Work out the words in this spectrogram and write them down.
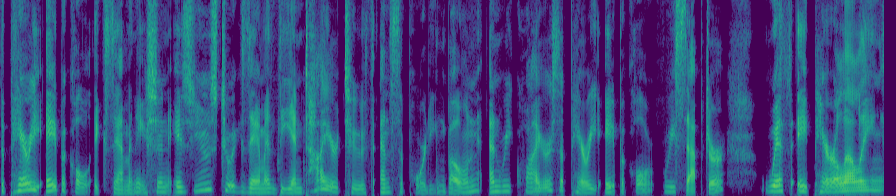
The periapical examination is used to examine the entire tooth and supporting bone and requires a periapical receptor with a paralleling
